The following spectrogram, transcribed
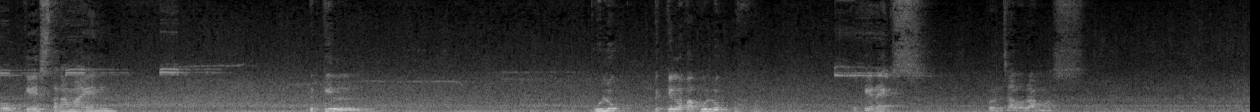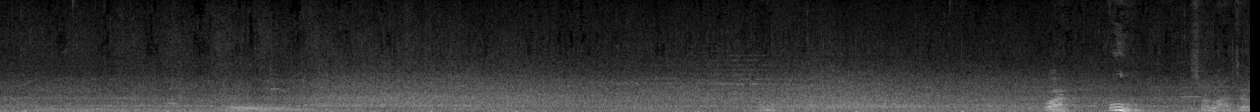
oke setengah main. Dekil buluk dekil apa buluk? Oke okay, next. Gonzalo Ramos. Oh. Wah, uh, salah aja.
